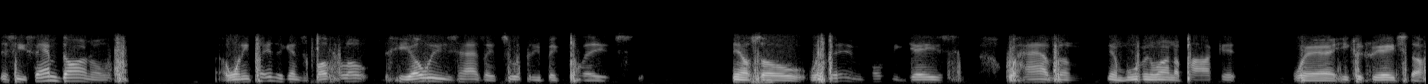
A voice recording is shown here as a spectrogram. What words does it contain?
you see, Sam Darnold, uh, when he plays against Buffalo, he always has like two or three big plays. You know, so with him, hopefully Gase will have him, you know, moving around the pocket where he could create stuff.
